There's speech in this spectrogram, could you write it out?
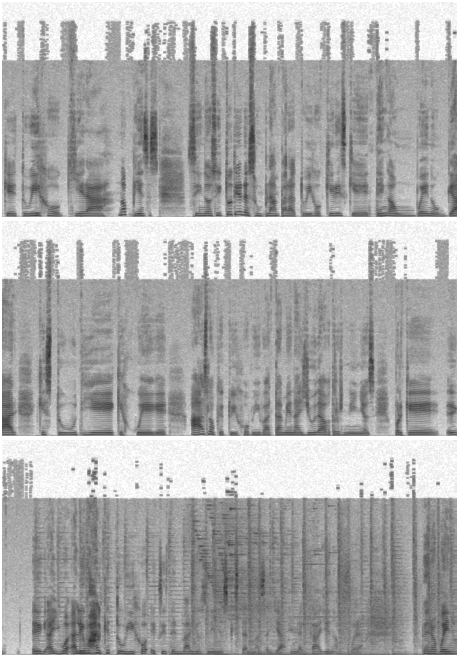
que tu hijo quiera, no pienses, sino si tú tienes un plan para tu hijo, quieres que tenga un buen hogar, que estudie, que juegue, haz lo que tu hijo viva, también ayuda a otros niños, porque eh, eh, al igual que tu hijo, existen varios niños que están más allá, en la calle, en afuera. Pero bueno,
